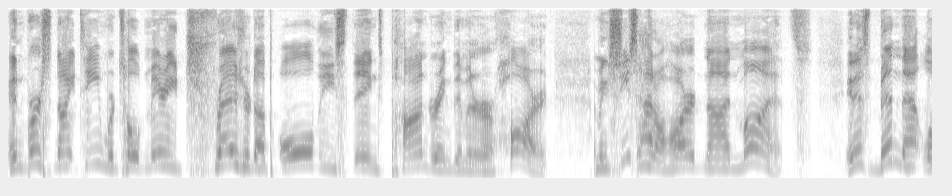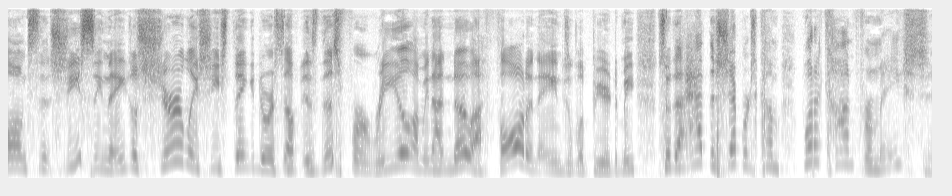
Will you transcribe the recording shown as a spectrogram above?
In verse 19, we're told Mary treasured up all these things, pondering them in her heart. I mean, she's had a hard nine months. And it's been that long since she's seen the angel. Surely she's thinking to herself, is this for real? I mean, I know I thought an angel appeared to me. So to have the shepherds come, what a confirmation.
